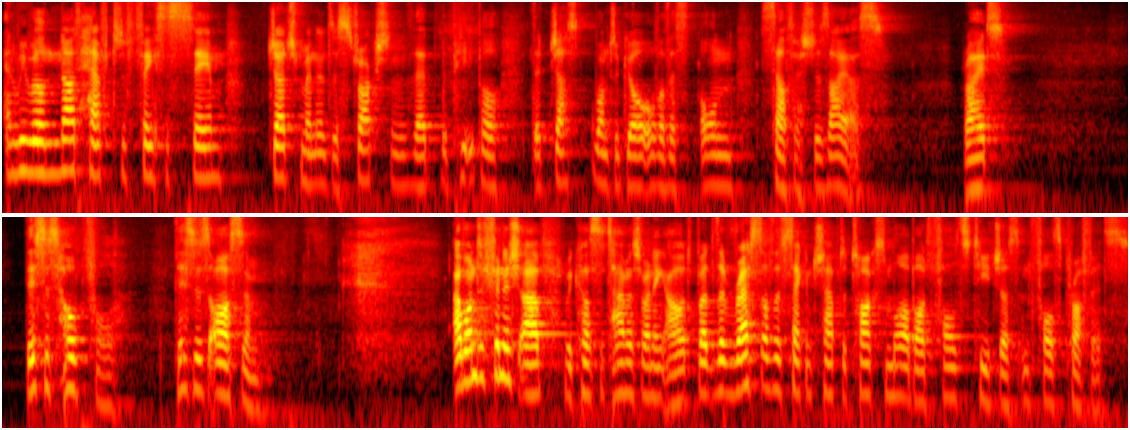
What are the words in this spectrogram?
And we will not have to face the same judgment and destruction that the people that just want to go over their own selfish desires. Right? This is hopeful. This is awesome. I want to finish up because the time is running out, but the rest of the second chapter talks more about false teachers and false prophets.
